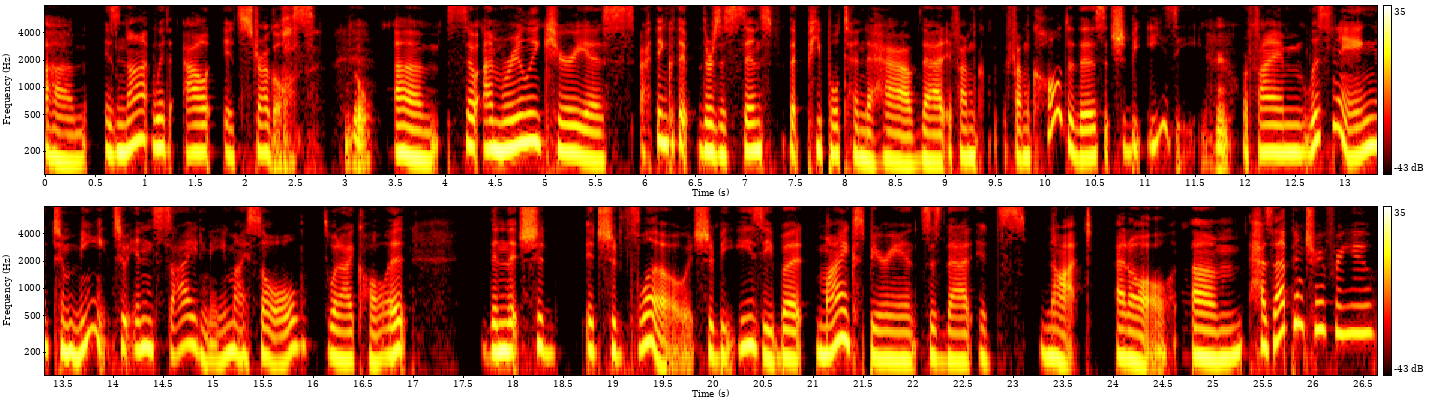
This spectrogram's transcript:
um, is not without its struggles. No. Um, so I'm really curious. I think that there's a sense that people tend to have that if I'm if I'm called to this, it should be easy. Mm-hmm. Or if I'm listening to me, to inside me, my soul, is what I call it, then that should it should flow. It should be easy. But my experience is that it's not at all. Um, has that been true for you?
